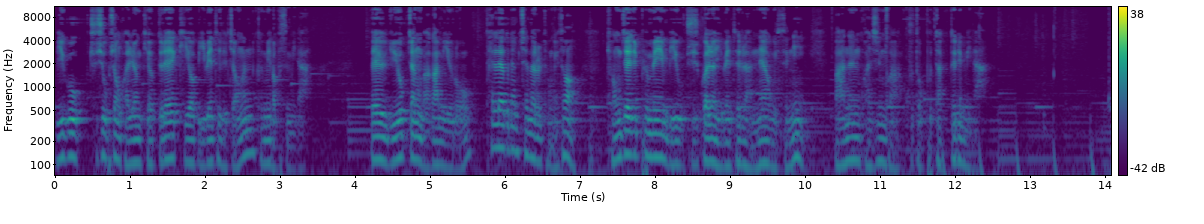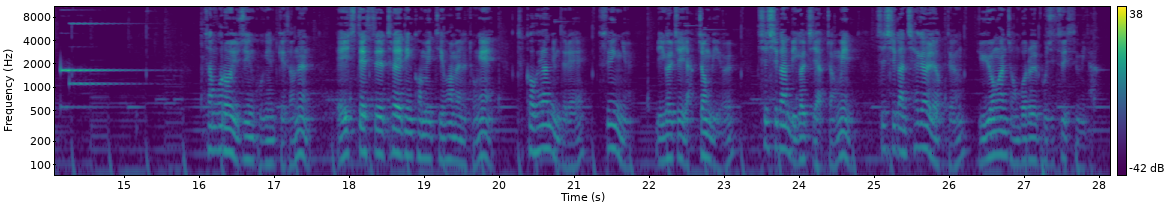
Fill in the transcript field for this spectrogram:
미국 주식옵션 관련 기업들의 기업 이벤트 일정은 금일 없습니다. 매일 뉴욕장 마감 이후로 텔레그램 채널을 통해서 경제지표 및 미국 주식 관련 이벤트를 안내하고 있으니 많은 관심과 구독 부탁드립니다. 참고로 유진 고객님께서는 HTS trading community 화면을 통해 특허 회원님들의 수익률, 미결제 약정 비율, 실시간 미결제 약정 및 실시간 체결력 등 유용한 정보를 보실 수 있습니다.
